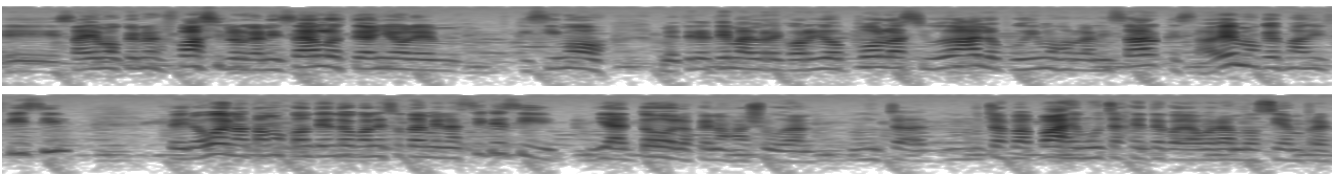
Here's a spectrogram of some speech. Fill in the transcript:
Eh, sabemos que no es fácil organizarlo, este año quisimos meter el tema del recorrido por la ciudad, lo pudimos organizar, que sabemos que es más difícil, pero bueno, estamos contentos con eso también, así que sí, y a todos los que nos ayudan, muchas papás y mucha gente colaborando siempre.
